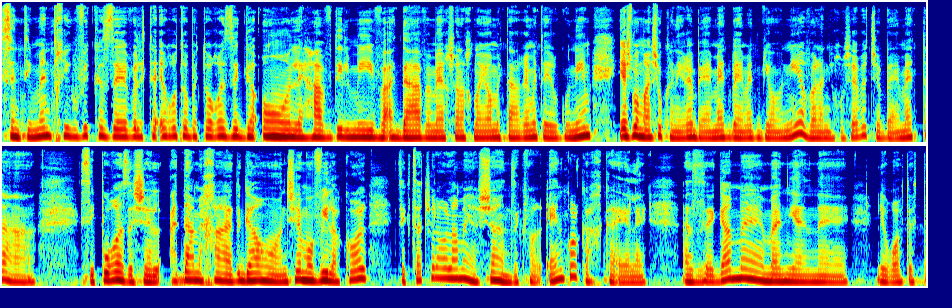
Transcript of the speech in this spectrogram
סנטימנט חיובי כזה, ולתאר אותו בתור איזה גאון, להבדיל מוועדה ומאיך שאנחנו היום מתארים את הארגונים. יש בו משהו כנראה באמת באמת גאוני, אבל אני חושבת שבאמת הסיפור הזה של אדם אחד, גאון, שמוביל הכל, זה קצת של העולם הישן, זה כבר אין כל כך כאלה. אז זה גם uh, מעניין uh, לראות את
